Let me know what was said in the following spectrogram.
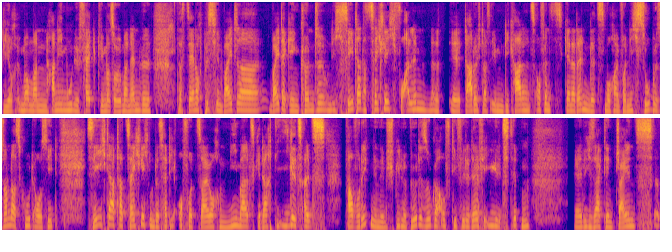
wie auch immer man Honeymoon-Effekt, wie man es auch immer nennen will, dass der noch bisschen weiter weitergehen könnte. Und ich sehe da tatsächlich, vor allem äh, dadurch, dass eben die Cardinals Offense generell in den letzten Wochen einfach nicht so besonders gut aussieht, sehe ich da tatsächlich, und das hätte ich auch vor zwei Wochen niemals gedacht, die Eagles als Favoriten in dem Spiel und würde sogar auf die Philadelphia Eagles tippen. Äh, wie gesagt, den Giants, äh,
